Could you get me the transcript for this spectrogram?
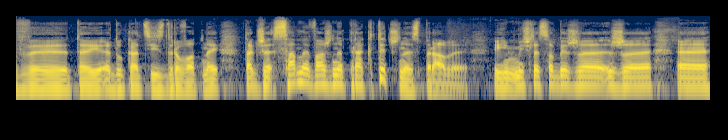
w tej edukacji zdrowotnej. Także same ważne, praktyczne sprawy. I myślę sobie, że, że e,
